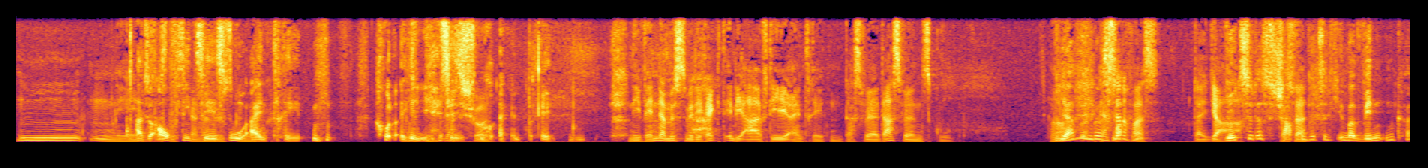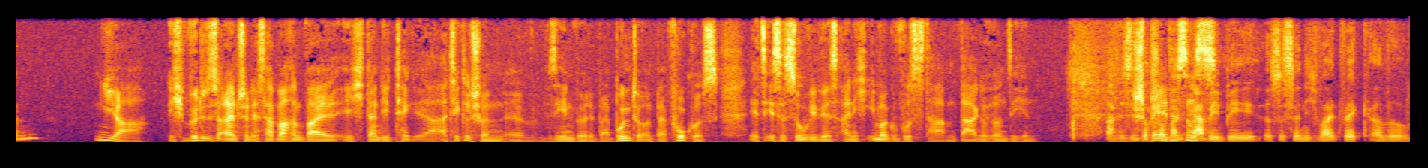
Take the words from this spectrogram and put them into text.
Nee, Also das auf die CSU genug. eintreten. Oder in Ja, die das CSU schon. eintreten. Nee, wenn, dann müssten wir direkt in die AfD eintreten. Das wäre das wär ein Scoop. Ja, würden wir Das das wäre doch was. Da, ja, Würdest du das schaffen? wär- Würdest du dich überwinden können? Ja, ich würde das allein schon deshalb machen, weil ich dann die Te Artikel schon äh, sehen würde bei Bunte und bei Fokus. Jetzt ist es so, wie wir es eigentlich immer gewusst haben. Da gehören sie hin. Aber wir sind doch schon beim Spätestens- RBB. Das ist ja nicht weit weg, also,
